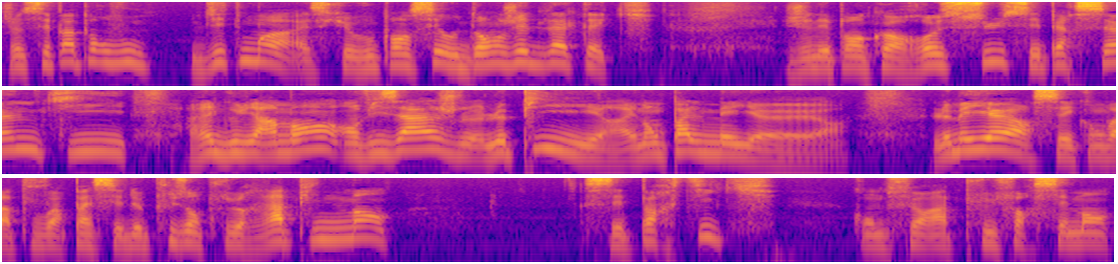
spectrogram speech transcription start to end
Je ne sais pas pour vous. Dites-moi, est-ce que vous pensez au danger de la tech? Je n'ai pas encore reçu ces personnes qui régulièrement envisagent le pire et non pas le meilleur. Le meilleur, c'est qu'on va pouvoir passer de plus en plus rapidement ces portiques, qu'on ne fera plus forcément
